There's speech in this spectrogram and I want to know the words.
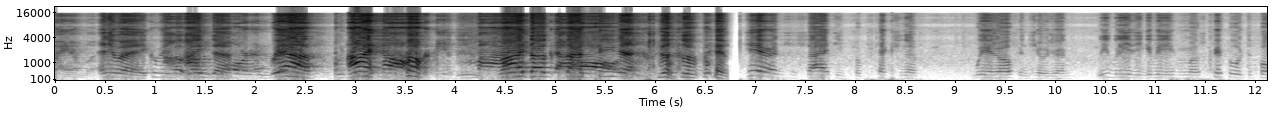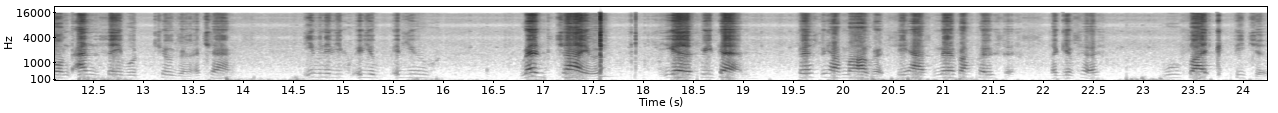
family. Anyway, I'm later, born and we have I dog. My my dog dog. Fit. Here at the Society for Protection of Weird Orphan Children, we believe in giving even the most crippled, deformed, and disabled children a chance. Even if you if you if you rent a child, you get a free pen. First we have Margaret. She has menopausis that gives her wolf-like features.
